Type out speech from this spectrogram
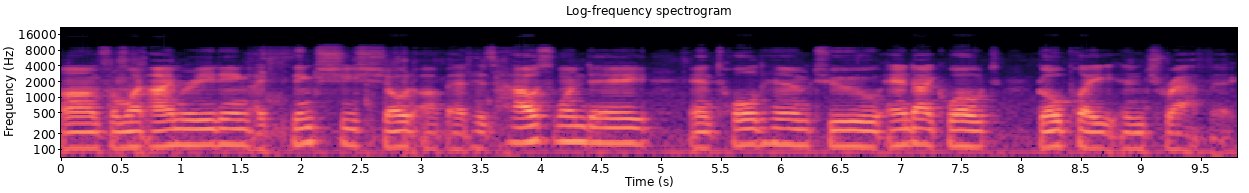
Um, from what I'm reading, I think she showed up at his house one day and told him to, and I quote, go play in traffic.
